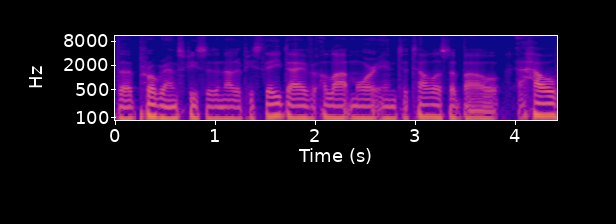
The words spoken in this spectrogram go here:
the programs piece is another piece. They dive a lot more into tell us about how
